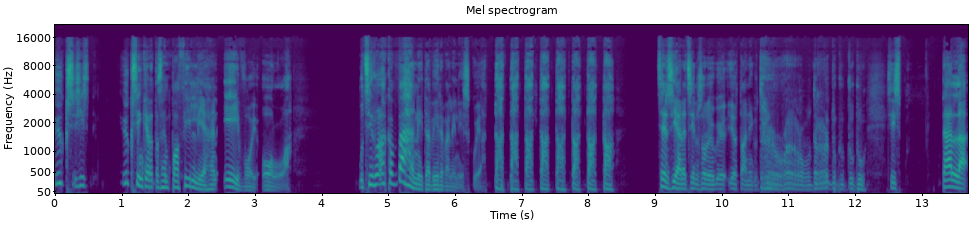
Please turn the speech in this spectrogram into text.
Yksi, siis yksinkertaisempaa filliähän ei voi olla. Mutta siinä on aika vähän niitä virveliniskuja. Ta, ta, ta, ta, ta, ta, ta, ta. Sen sijaan, että siinä oli jotain niin kuin... Siis tällä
